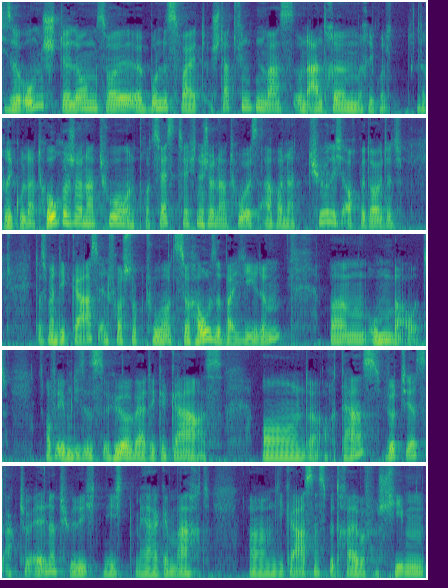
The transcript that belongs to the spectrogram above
diese Umstellung soll äh, bundesweit stattfinden, was unter anderem regulatorischer Natur und prozesstechnischer Natur ist, aber natürlich auch bedeutet, dass man die Gasinfrastruktur zu Hause bei jedem ähm, umbaut auf eben dieses höherwertige Gas. Und äh, auch das wird jetzt aktuell natürlich nicht mehr gemacht. Ähm, die Gasnetzbetreiber verschieben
